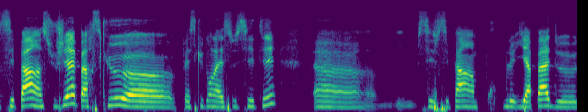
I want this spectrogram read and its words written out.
c'est pas un sujet parce que parce que dans la société, c'est pas il n'y a pas de,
